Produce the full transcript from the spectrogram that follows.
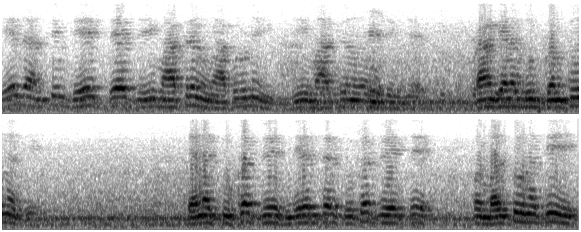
એ જ અંતિમ ધ્યેય છે, જીવ માત્રનું આપણું નહીં. જીવ માત્રનું અંતિમ કારણ કે એને દુઃખ ગમતું નથી. તેને સુખ જ જોઈએ નિરંતર સુખ જ જોઈએ છે. પણ મળતું નથી.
